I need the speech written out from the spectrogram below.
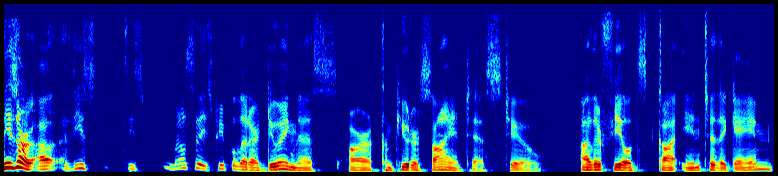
these are uh, these these most of these people that are doing this are computer scientists too. Other fields got into the game.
